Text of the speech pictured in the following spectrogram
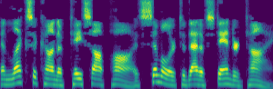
and lexicon of Tay Sa Pa is similar to that of Standard Thai.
